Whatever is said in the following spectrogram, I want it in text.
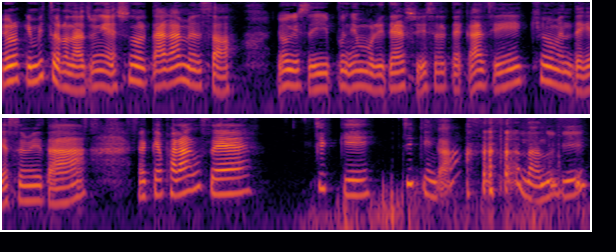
이렇게 밑으로 나중에 순을 따가면서 여기서 이쁜 인물이 될 수 있을 때까지 키우면 되겠습니다. 이렇게 파랑새 찍기, 찍기인가? 나누기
